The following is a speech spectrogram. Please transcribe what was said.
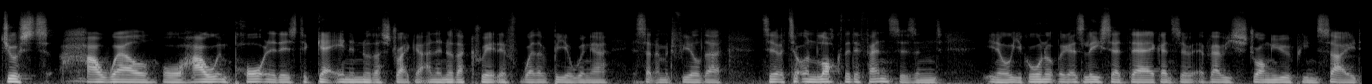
Just how well or how important it is to get in another striker and another creative, whether it be a winger, a centre midfielder, to to unlock the defences. And you know, you're going up as Lee said there against a, a very strong European side.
